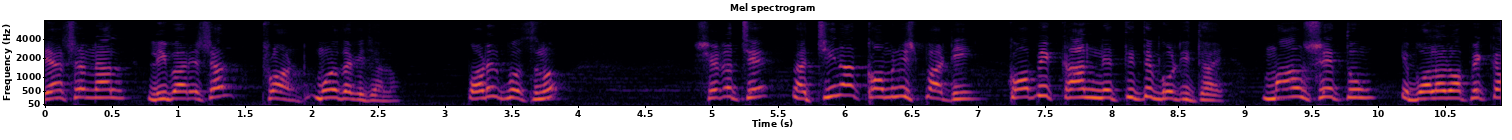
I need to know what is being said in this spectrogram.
ন্যাশনাল লিবারেশন ফ্রন্ট মনে থাকে জানো পরের প্রশ্ন, সেটা হচ্ছে চীনা কমিউনিস্ট পার্টি কবে কার নেতৃত্বে গঠিত হয়? মাও সে তুং, এ বলার অপেক্ষা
